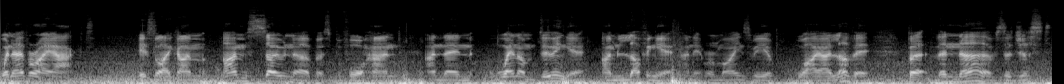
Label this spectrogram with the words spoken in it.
whenever I act, it's like I'm I'm so nervous beforehand and then when I'm doing it I'm loving it and it reminds me of why I love it. But the nerves are just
